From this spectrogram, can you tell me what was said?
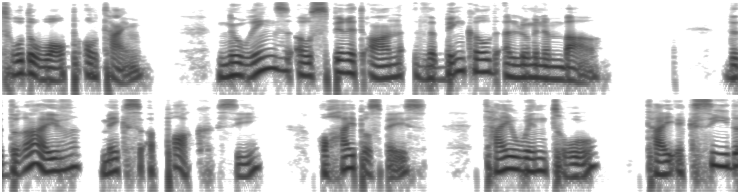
through the warp o time, nu rings o spirit on the binkled aluminum bar. The drive makes a pock, see, or hyperspace, tie win true, tie exceed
